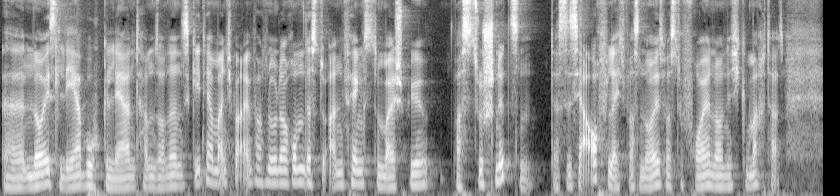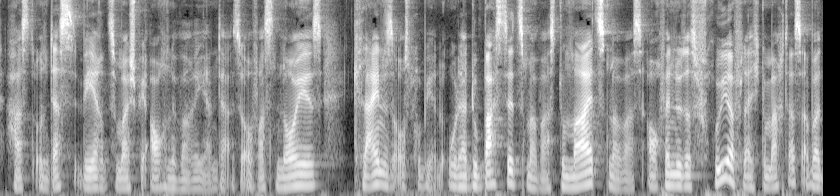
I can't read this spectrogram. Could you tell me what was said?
äh, neues Lehrbuch gelernt haben, sondern es geht ja manchmal einfach nur darum, dass du anfängst, zum Beispiel was zu schnitzen. Das ist ja auch vielleicht was Neues, was du vorher noch nicht gemacht hast. hast. Und das wäre zum Beispiel auch eine Variante. Also auch was Neues, Kleines ausprobieren. Oder du bastelst mal was, du malst mal was. Auch wenn du das früher vielleicht gemacht hast, aber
